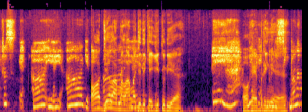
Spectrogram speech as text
terus kayak oh iya iya oh gitu Oh dia lama-lama iya, jadi iya. kayak gitu dia. iya Oh, dia kayak ya. berisik banget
